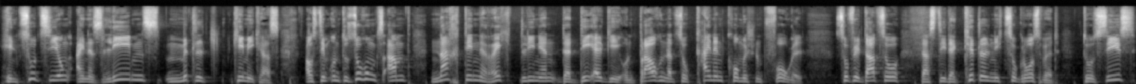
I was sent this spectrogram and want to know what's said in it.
Hinzuziehung eines Lebensmittelchemikers aus dem Untersuchungsamt nach den Richtlinien der DLG und brauchen dazu keinen komischen Vogel. So viel dazu, dass dir der Kittel nicht zu groß wird. Du siehst,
